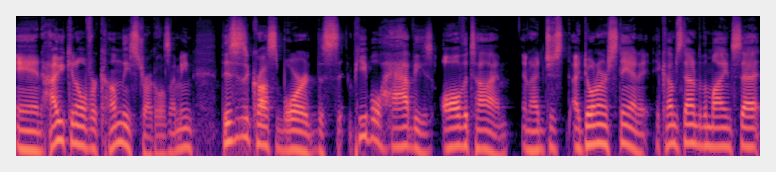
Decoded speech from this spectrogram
and how you can overcome these struggles. I mean, this is across the board. This people have these all the time, and I just I don't understand it. It comes down to the mindset.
